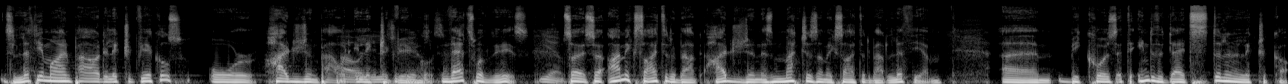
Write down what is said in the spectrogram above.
it's lithium-ion powered electric vehicles or hydrogen-powered electric, electric vehicles. vehicles. That's what it is. Yeah. So so I'm excited about hydrogen as much as I'm excited about lithium. Um, because at the end of the day, it's still an electric car.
